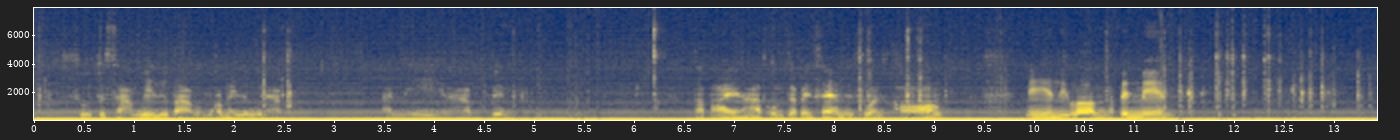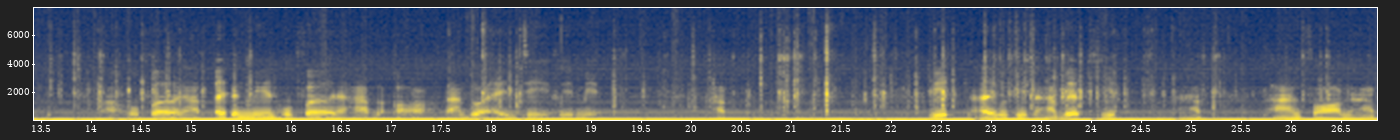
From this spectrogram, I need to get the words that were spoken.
3 0.3 วิหรือเปล่า ผมก็ไม่รู้นะครับ อันนี้นะครับเป็น ต่อไปนะครับ ผมจะไปแทรกในส่วนของเมนอีกรอบนะครับเป็นเมนโฮเฟอร์นะครับ เอ้ย เป็นเมนโฮเฟอร์นะครับ แล้วก็ตามด้วย img คือ image ครับ with เอ้ยผู้ผิดนะครับ web kit นะครับ transform นะครับ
